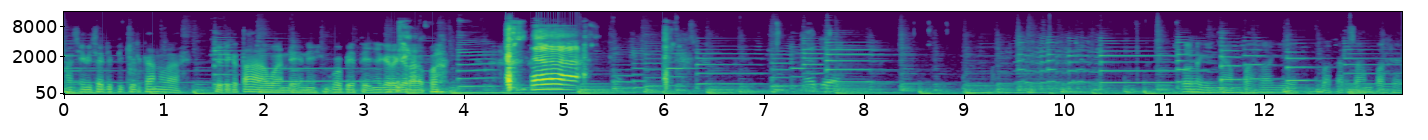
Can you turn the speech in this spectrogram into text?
masih bisa dipikirkan lah jadi ketahuan deh nih gue bete nya gara-gara apa lo lagi nyampah lagi ya bakar sampah ya.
